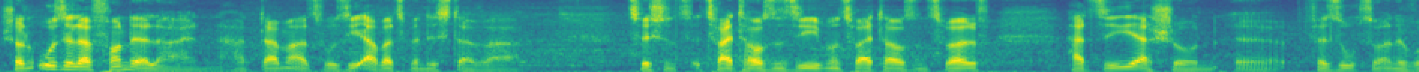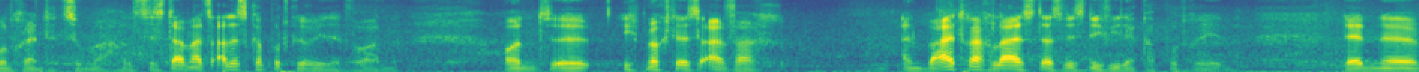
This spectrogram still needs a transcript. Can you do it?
Schon Ursula von der Leyen hat damals, wo sie Arbeitsminister war, zwischen 2007 und 2012 hat sie ja schon äh, versucht, so eine Grundrente zu machen. Es ist damals alles kaputt geredet worden. Und äh, ich möchte es einfach einen Beitrag leisten, dass wir es nicht wieder kaputt reden. Denn äh,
